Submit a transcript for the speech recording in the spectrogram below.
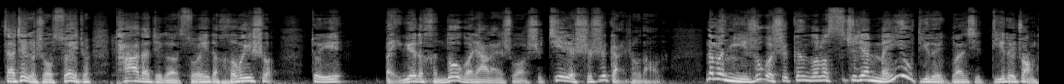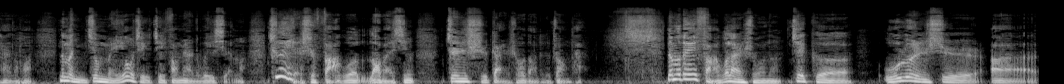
在这个时候，所以就是他的这个所谓的核威慑，对于北约的很多国家来说是结结实实感受到的。那么你如果是跟俄罗斯之间没有敌对关系、敌对状态的话，那么你就没有这这方面的威胁了。这也是法国老百姓真实感受到这个状态。那么对于法国来说呢，这个无论是啊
